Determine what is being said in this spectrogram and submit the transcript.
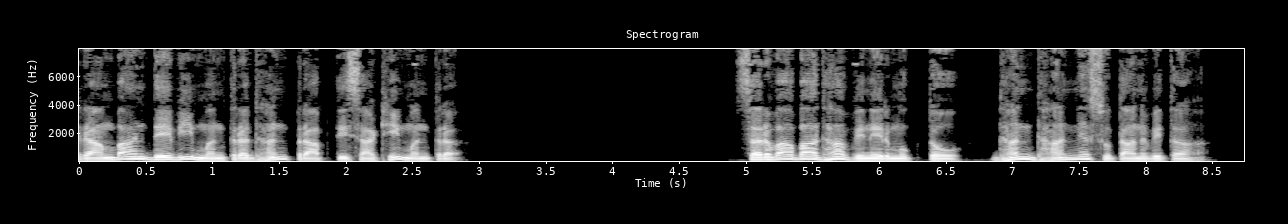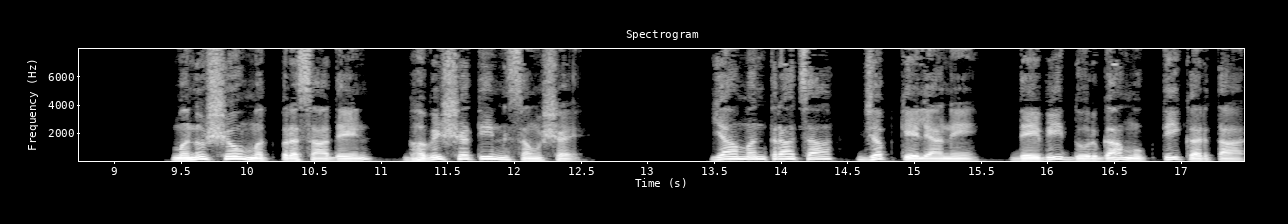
रामबाण देवी मंत्रधन प्राप्तीसाठी मंत्र. सर्वाबाधा विनिर्मुक्तो धन धान्य सुतान्वित. मनुष्यो मतप्रसादेन भविष्यती न संशय. या मंत्राचा जप केल्याने देवी दुर्गा मुक्ती करतात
